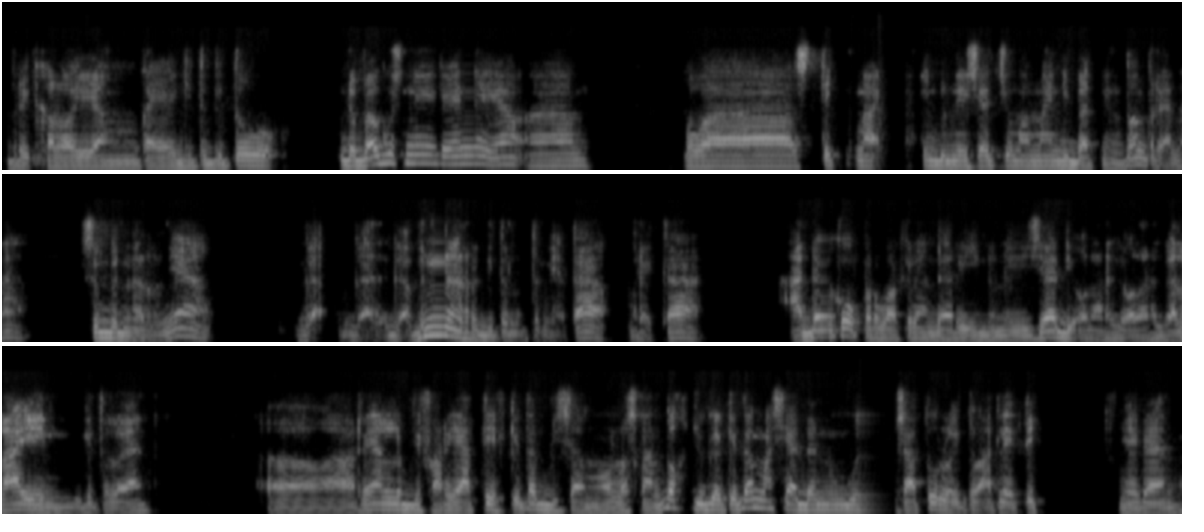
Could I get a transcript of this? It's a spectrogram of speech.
break kalau yang kayak gitu-gitu udah bagus nih kayaknya ya em, bahwa stigma Indonesia cuma main di badminton ternyata sebenarnya nggak nggak nggak benar gitu loh. Ternyata mereka ada kok perwakilan dari Indonesia di olahraga-olahraga lain gitu loh kan. Akhirnya lebih variatif. Kita bisa meloloskan. Toh juga kita masih ada nunggu satu loh itu atletik ya kan.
